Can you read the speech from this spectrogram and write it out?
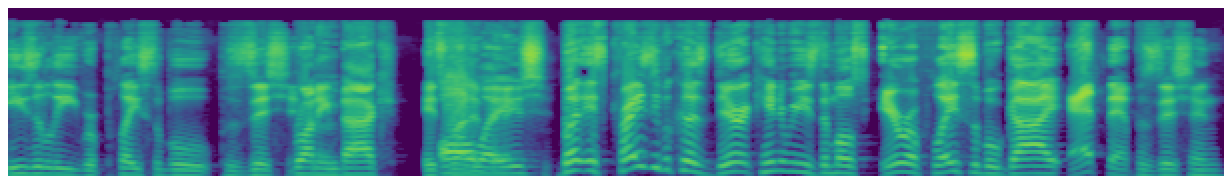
easily replaceable position? Running back. It's running back. always. But it's crazy because Derrick Henry is the most irreplaceable guy at that position.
